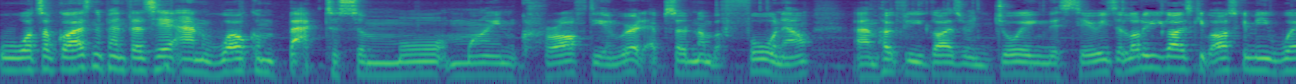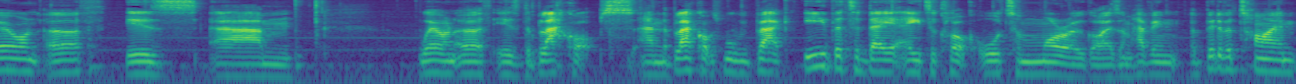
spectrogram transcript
What's up guys, Nepenthez here and welcome back to some more Minecrafty and we're at episode number 4 now. Um, hopefully you guys are enjoying this series. A lot of you guys keep asking me where on earth is um, where on earth is the Black Ops and the Black Ops will be back either today at 8 o'clock or tomorrow guys. I'm having a bit of a time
